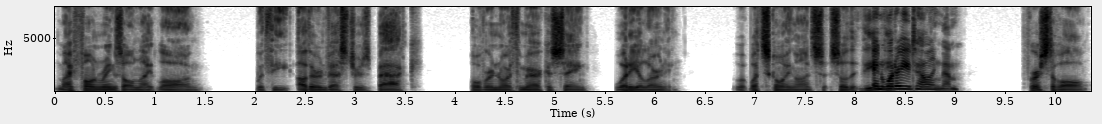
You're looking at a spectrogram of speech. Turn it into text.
my phone rings all night long with the other investors back over in North America saying, What are you learning? What's going on? So, so the, and what the, are you telling them? First of all,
